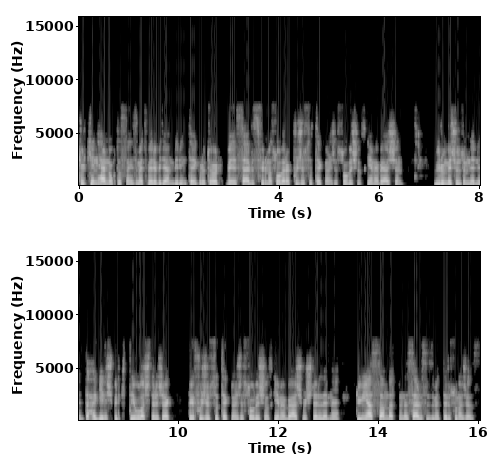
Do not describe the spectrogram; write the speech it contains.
Türkiye'nin her noktasına hizmet verebilen bir integratör ve servis firması olarak Fujitsu Technology Solutions GmbH'ın ürün ve çözümlerini daha geniş bir kitleye ulaştıracak ve Fujitsu Technology Solutions GmbH müşterilerine dünya standartlarında servis hizmetleri sunacağız.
